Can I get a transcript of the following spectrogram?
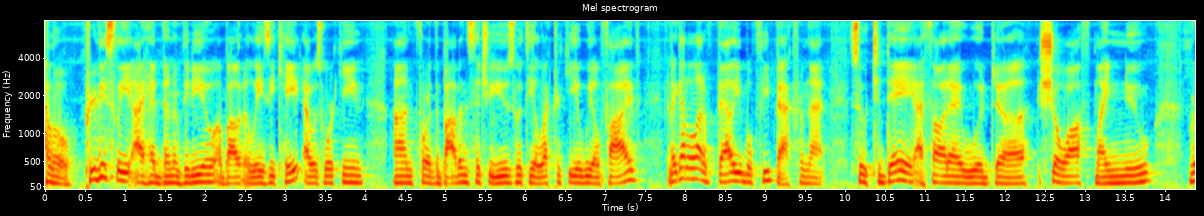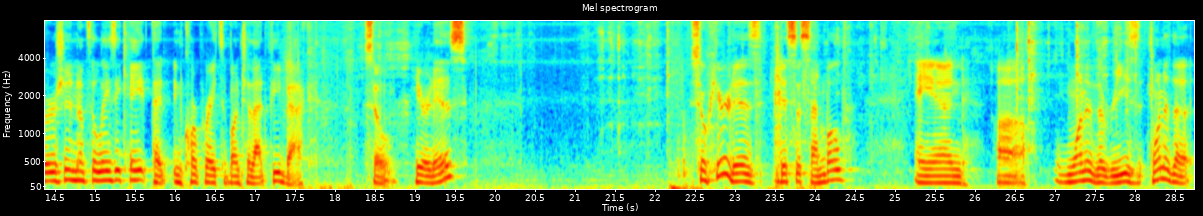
Hello. Previously I had done a video about a Lazy Kate I was working on for the bobbins that you use with the electric eel wheel 5 and I got a lot of valuable feedback from that. So today I thought I would uh, show off my new version of the Lazy Kate that incorporates a bunch of that feedback. So here it is. So here it is disassembled and uh, one of the reason, one of the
